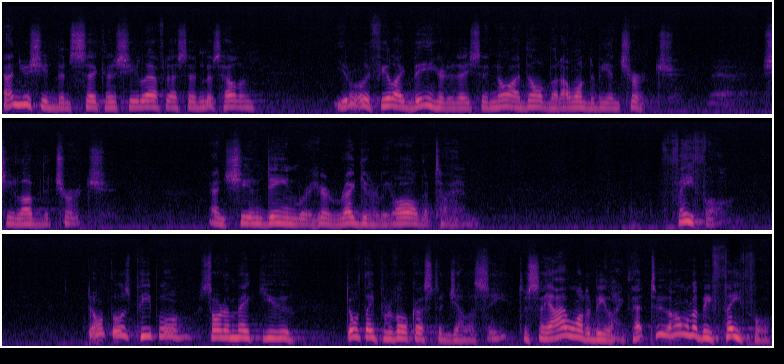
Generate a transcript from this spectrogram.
I knew she'd been sick, and as she left, I said, Miss Helen, you don't really feel like being here today. She said, No, I don't, but I want to be in church. She loved the church. And she and Dean were here regularly all the time. Faithful. Don't those people sort of make you, don't they provoke us to jealousy? To say, I want to be like that too. I want to be faithful.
